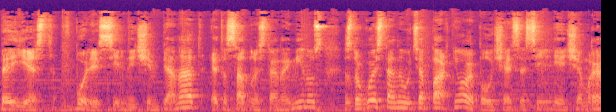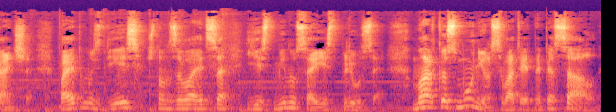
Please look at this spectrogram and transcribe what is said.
Переезд в более сильный чемпионат – это, с одной стороны, минус, с другой стороны, у тебя партнеры, получается, сильнее, чем раньше. Поэтому здесь, что называется, есть минусы, а есть плюсы. Маркус Муниус в ответ написал,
